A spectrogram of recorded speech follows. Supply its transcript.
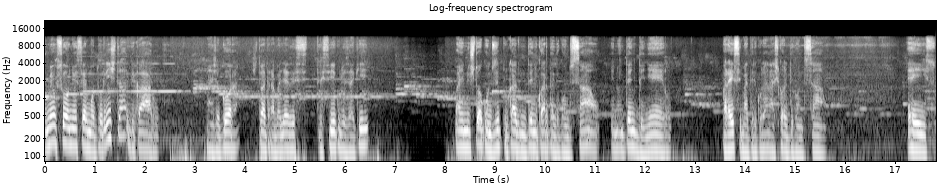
O meu sonho é ser motorista de carro, mas agora estou a trabalhar esses triciclos aqui, mas não estou a conduzir por causa que não tenho carta de condução e não tenho dinheiro para ir se matricular na escola de condução. É isso.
